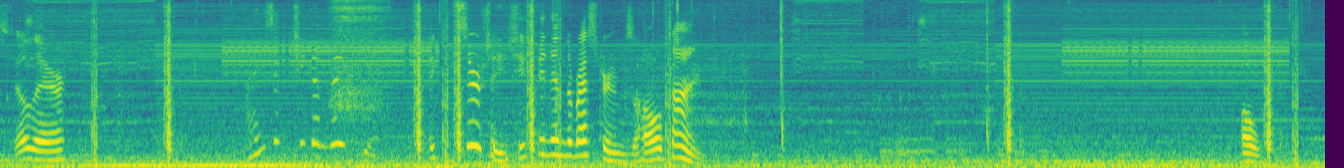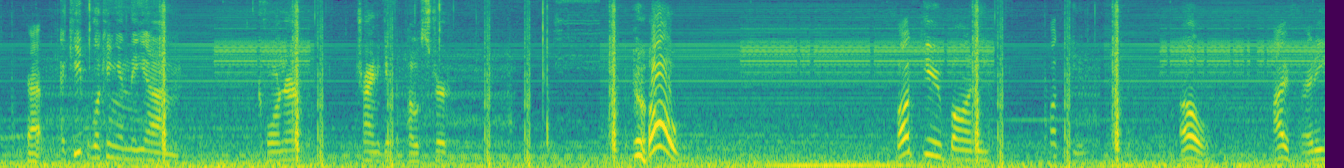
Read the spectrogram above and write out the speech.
Still there. Why isn't Chica moved yet? Like, seriously, she's been in the restrooms the whole time. Oh. Crap. I keep looking in the um, corner, trying to get the poster. Oh! Fuck you, Bonnie. Fuck you. Oh. Hi, Freddy.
